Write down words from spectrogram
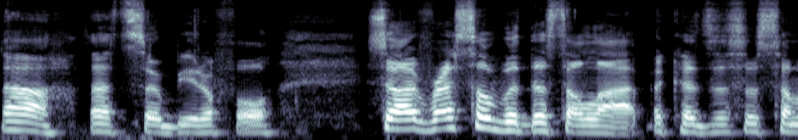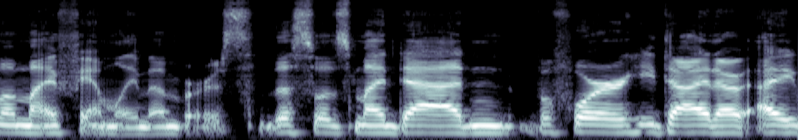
ah that's so beautiful so I've wrestled with this a lot because this is some of my family members. This was my dad, and before he died, I, I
